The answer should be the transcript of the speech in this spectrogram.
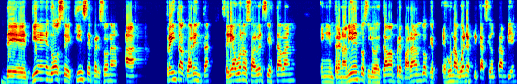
de 10, 12, 15 personas a 30, 40, sería bueno saber si estaban en entrenamiento, si los estaban preparando, que es una buena explicación también,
